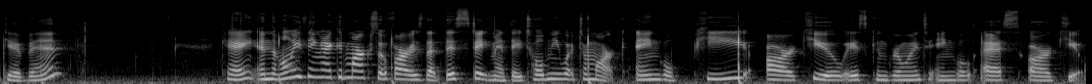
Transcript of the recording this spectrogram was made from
given. Okay, and the only thing I could mark so far is that this statement, they told me what to mark. Angle PRQ is congruent to angle SRQ.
